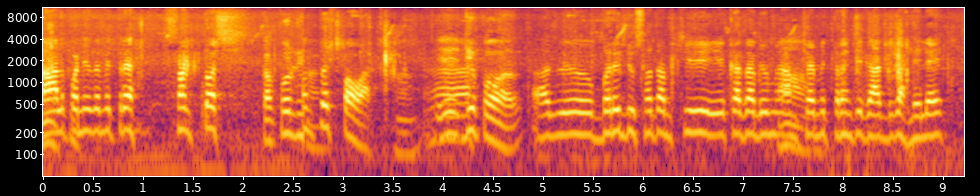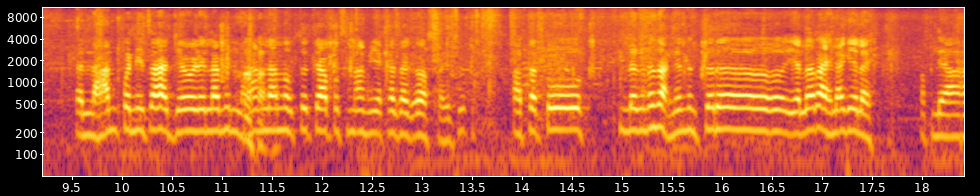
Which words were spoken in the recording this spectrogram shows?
बालपणीचा मित्र संतोष. कापूर. संतोष पवार. हे. जी पवार. आज बरेच दिवसात आमची एका जागे आमच्या मित्रांची गाठ झालेली आहे. लहानपणीचा ज्या वेळेला मी लहान लहान होतो त्यापासून आम्ही एका जागेवर असायचो. आता तो लग्न झाल्यानंतर याला राहायला गेलाय. आपल्या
